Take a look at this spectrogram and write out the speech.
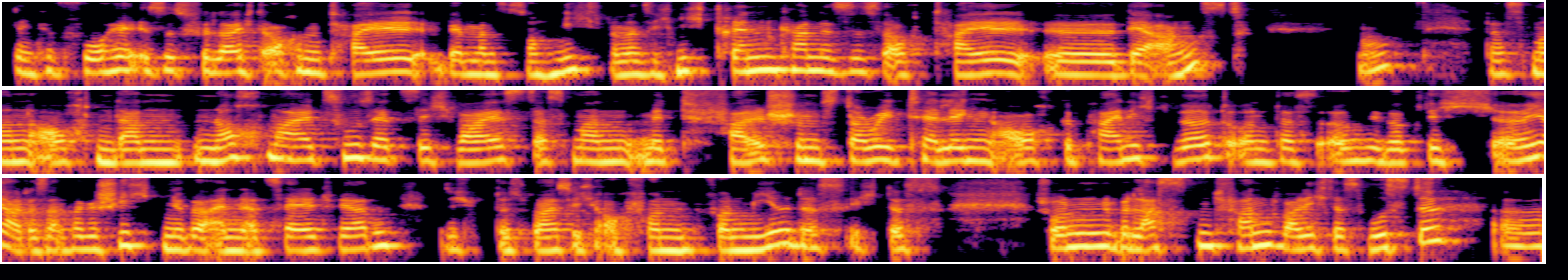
Ich denke, vorher ist es vielleicht auch ein Teil, wenn man es noch nicht, wenn man sich nicht trennen kann, ist es auch Teil äh, der Angst. Ne? Dass man auch dann nochmal zusätzlich weiß, dass man mit falschem Storytelling auch gepeinigt wird und dass irgendwie wirklich, äh, ja, dass einfach Geschichten über einen erzählt werden. Also ich, das weiß ich auch von, von mir, dass ich das schon belastend fand, weil ich das wusste. Äh,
